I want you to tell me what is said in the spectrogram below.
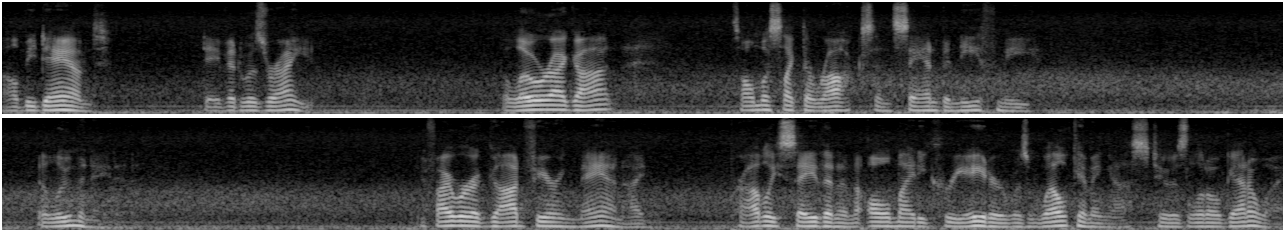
I'll be damned. David was right. The lower I got, it's almost like the rocks and sand beneath me illuminated. If I were a God fearing man, I'd probably say that an almighty creator was welcoming us to his little getaway.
